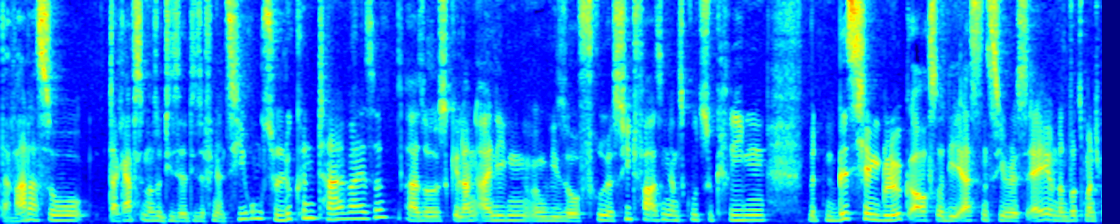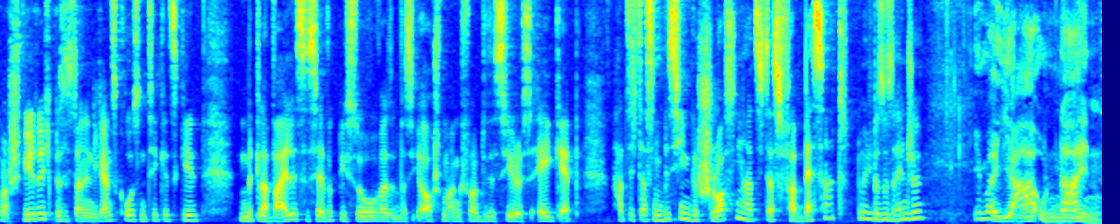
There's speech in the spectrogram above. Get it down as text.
Da war das so, da gab es immer so diese, diese Finanzierungslücken teilweise. Also es gelang einigen irgendwie so frühe Seed-Phasen ganz gut zu kriegen, mit ein bisschen Glück auch so die ersten Series A und dann wird es manchmal schwierig, bis es dann in die ganz großen Tickets geht. Mittlerweile ist es ja wirklich so, was, was ihr auch schon mal angesprochen habt, diese Series A-Gap. Hat sich das ein bisschen geschlossen? Hat sich das verbessert durch Business Angel? Immer ja und nein.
